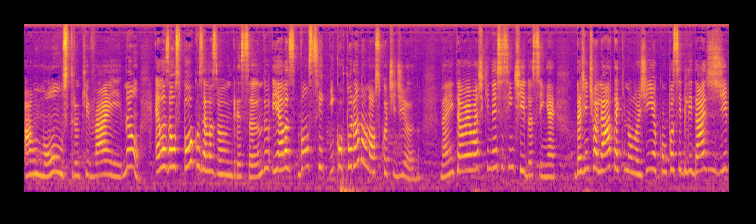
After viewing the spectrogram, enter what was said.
a um monstro que vai... Não, elas aos poucos elas vão ingressando e elas vão se incorporando ao nosso cotidiano. Né? Então eu acho que nesse sentido, assim, é da gente olhar a tecnologia com possibilidades de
